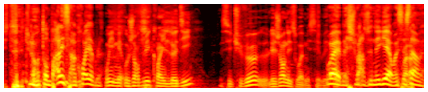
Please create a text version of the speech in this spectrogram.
tu l'entends parler, c'est incroyable. Oui, mais aujourd'hui, quand il le dit, si tu veux, les gens disent ouais, mais c'est. Ouais, bah Schwarzenegger, ouais, c'est Voilà. ça. Ouais.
